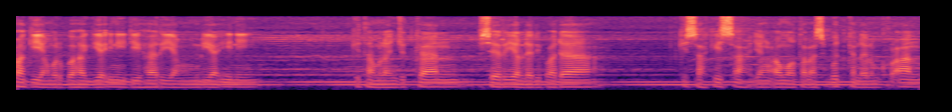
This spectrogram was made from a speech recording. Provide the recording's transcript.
pagi yang berbahagia ini di hari yang mulia ini kita melanjutkan serial daripada kisah-kisah yang Allah Ta'ala sebutkan dalam Quran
